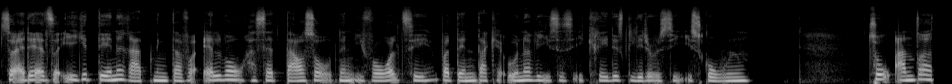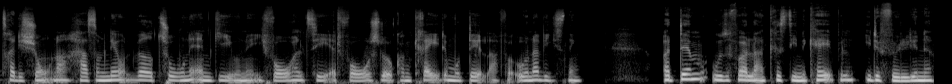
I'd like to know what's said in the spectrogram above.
så er det altså ikke denne retning, der for alvor har sat dagsordenen i forhold til, hvordan der kan undervises i kritisk literacy i skolen. To andre traditioner har som nævnt været toneangivende i forhold til at foreslå konkrete modeller for undervisning. Og dem udfolder Christine Kabel i det følgende.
